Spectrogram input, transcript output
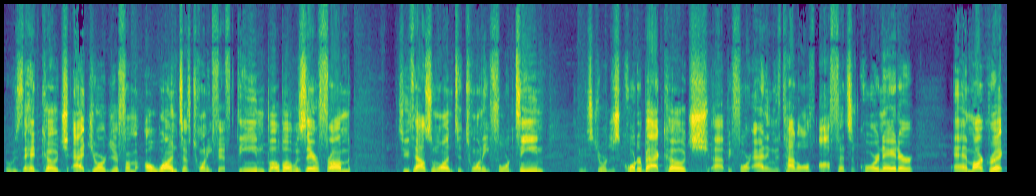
who was the head coach at Georgia from 01 to 2015. Bobo was there from 2001 to 2014. Was Georgia's quarterback coach uh, before adding the title of offensive coordinator. And Mark Richt,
